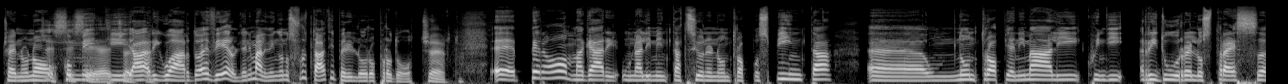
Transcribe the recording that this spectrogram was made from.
cioè non ho sì, commenti sì, sì, certo. a riguardo, è vero, gli animali vengono sfruttati per il loro prodotto, certo. eh, però magari un'alimentazione non troppo spinta, eh, un, non troppi animali, quindi ridurre lo stress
